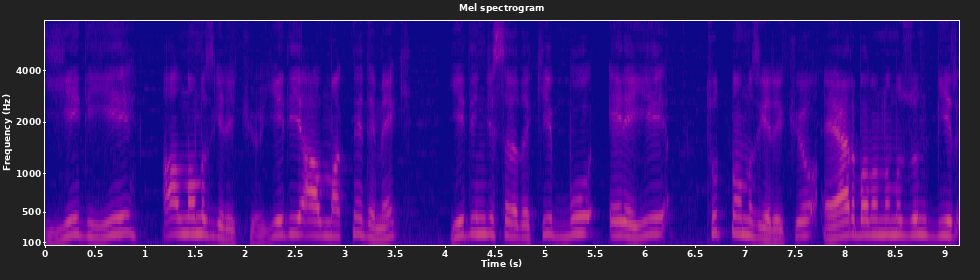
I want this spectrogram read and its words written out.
7'yi almamız gerekiyor. 7'yi almak ne demek? 7. sıradaki bu ereği tutmamız gerekiyor. Eğer balonumuzun bir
